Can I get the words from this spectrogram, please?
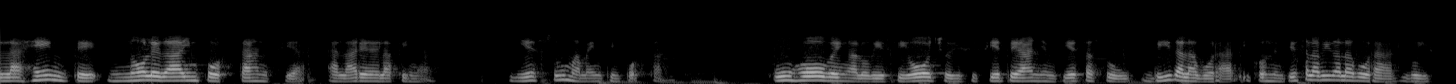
La gente no le da importancia al área de la finanza y es sumamente importante. Un joven a los 18, 17 años empieza su vida laboral y cuando empieza la vida laboral, Luis,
